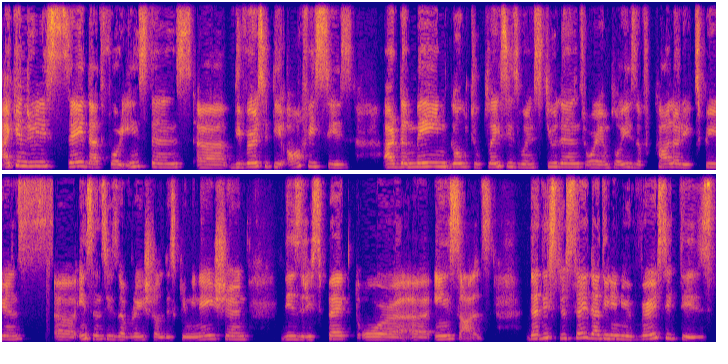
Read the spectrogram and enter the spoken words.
I can really say that, for instance, uh, diversity offices are the main go-to places when students or employees of color experience uh, instances of racial discrimination, disrespect, or uh, insults. That is to say that in universities,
